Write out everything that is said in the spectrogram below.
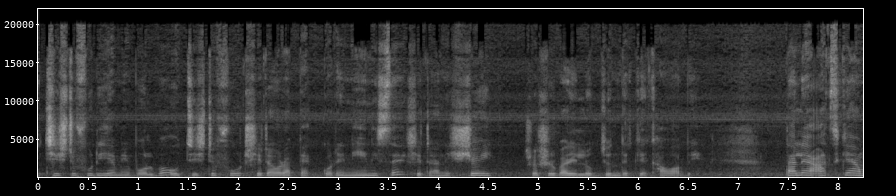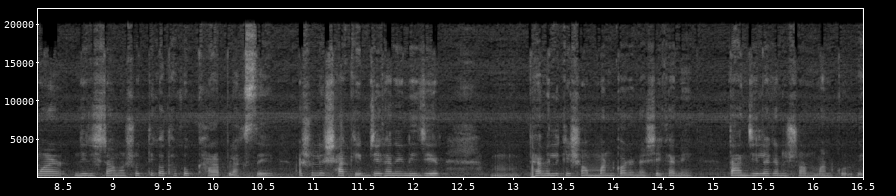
উচ্ছিষ্ট ফুডই আমি বলব। উচ্ছিষ্ট ফুড সেটা ওরা প্যাক করে নিয়ে নিছে, সেটা নিশ্চয়ই শ্বশুরবাড়ির লোকজনদেরকে খাওয়াবে। তাহলে আজকে আমার জিনিসটা, আমার সত্যি কথা খুব খারাপ লাগছে। আসলে সাকিব যেখানে নিজের ফ্যামিলিকে সম্মান করে না, সেখানে তানজিলা কেন সম্মান করবে?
